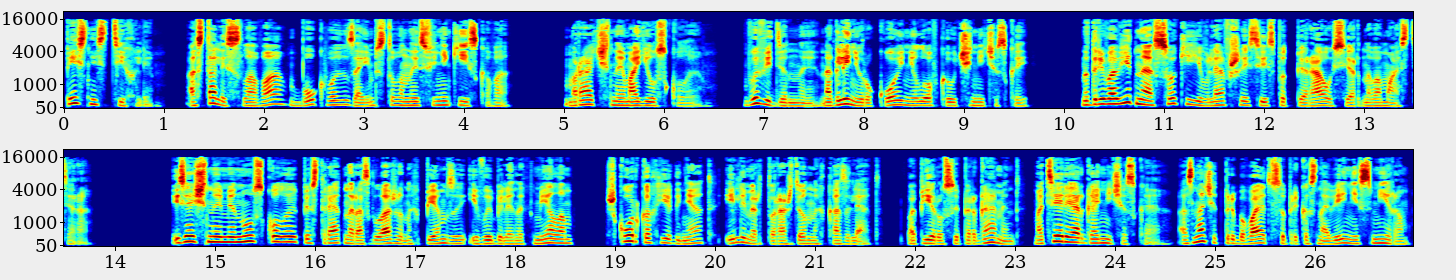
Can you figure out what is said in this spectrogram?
Песни стихли. Остались слова, буквы, заимствованные из финикийского. Мрачные маюскулы, выведенные на глине рукой неловкой ученической, на древовидной осоке, являвшиеся из-под пера усердного мастера. Изящные минускулы пестрят на разглаженных пемзы и выбеленных мелом, шкурках ягнят или мертворожденных козлят. Папирус и пергамент — материя органическая, а значит, пребывает в соприкосновении с миром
